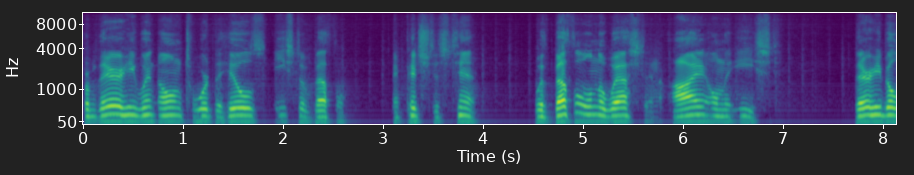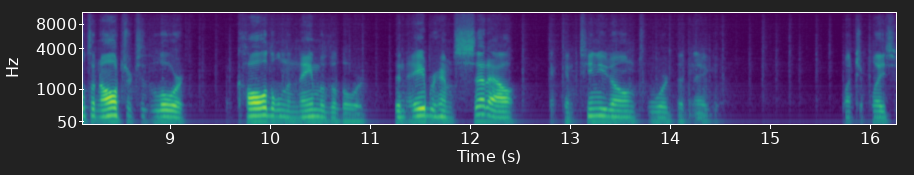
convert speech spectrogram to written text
From there he went on toward the hills east of Bethel and pitched his tent, with Bethel on the west and Ai on the east. There he built an altar to the Lord and called on the name of the Lord. Then Abraham set out and continued on toward the Negev. Bunch of places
